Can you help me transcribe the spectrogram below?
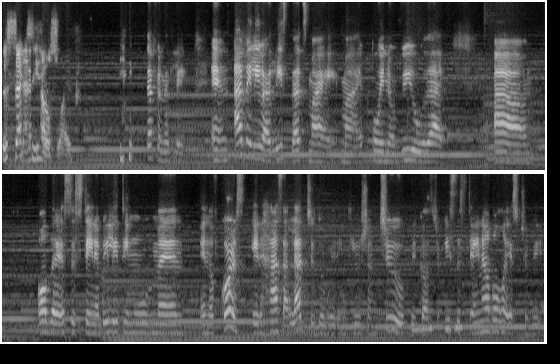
the sexy housewife. definitely and i believe at least that's my my point of view that um all the sustainability movement and of course it has a lot to do with inclusion too because to be sustainable is to be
